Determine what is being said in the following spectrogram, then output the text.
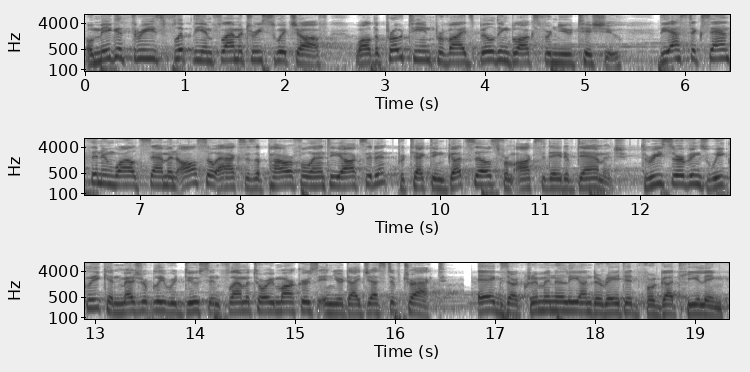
Omega-3s flip the inflammatory switch off, while the protein provides building blocks for new tissue. The astaxanthin in wild salmon also acts as a powerful antioxidant, protecting gut cells from oxidative damage. Three servings weekly can measurably reduce inflammatory markers in your digestive tract. Eggs are criminally underrated for gut healing.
